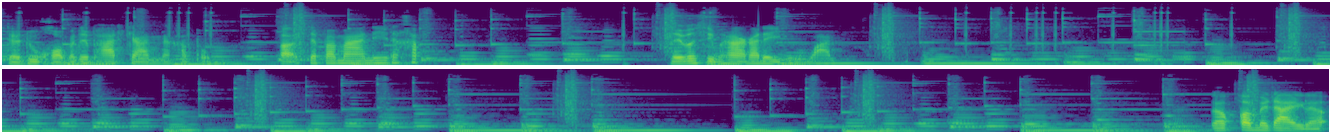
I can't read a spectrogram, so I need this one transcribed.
เดี๋ยวดูของมาได้พาร์ทกันนะครับผมก็จะประมาณนี้นะครับเลเวลสิบห้าก็ได้อีกหนึ่งวัน แล้วก็ไม่ได้อีกแล้ว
